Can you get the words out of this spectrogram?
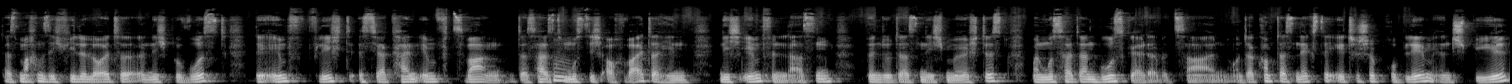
das machen sich viele Leute äh, nicht bewusst, die Impfpflicht ist ja kein Impfzwang. Das heißt, du hm. musst dich auch weiterhin nicht impfen lassen, wenn du das nicht möchtest. Man muss halt dann Bußgelder bezahlen. Und da kommt das nächste ethische Problem ins Spiel,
